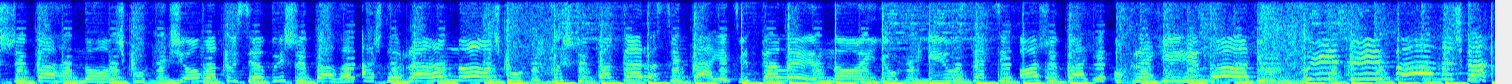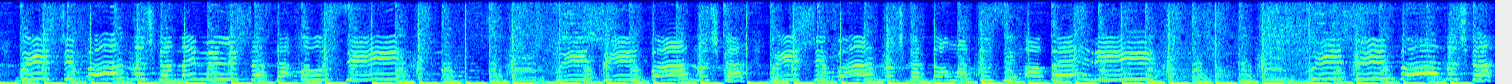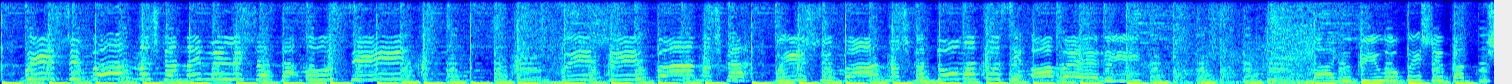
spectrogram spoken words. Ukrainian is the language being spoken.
вишиваночку, що матуся вишивала аж до раночку, вишиванка розцвітає цвіт калину.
